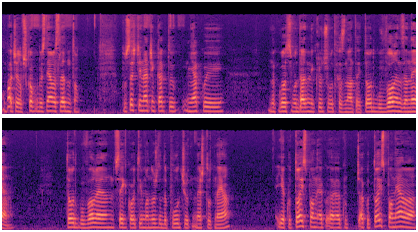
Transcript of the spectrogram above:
Обаче Равшкоп обяснява следното. По същия начин, както някой, на когото са му дадени ключове от хазната и той е отговорен за нея. Той е отговорен всеки, който има нужда да получи от нещо от нея. И ако той, изпълня, ако, ако, ако той изпълнява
